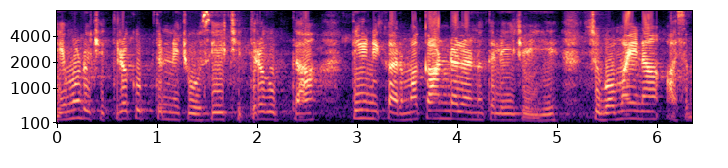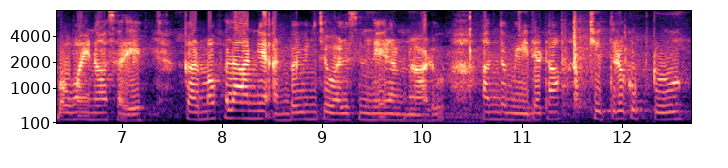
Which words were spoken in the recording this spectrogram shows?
యముడు చిత్రగుప్తుని చూసి చిత్రగుప్త దీని కర్మకాండలను తెలియజేయి. శుభమైన అశుభమైన సరే కర్మఫలాన్ని అనుభవించవలసిందేనన్నాడు. అందు మీదట చిత్రగుప్తుడు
